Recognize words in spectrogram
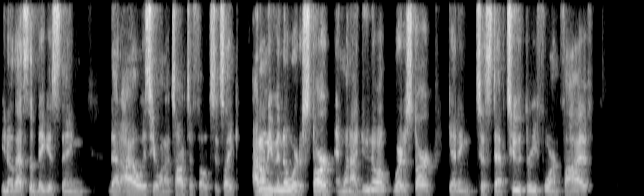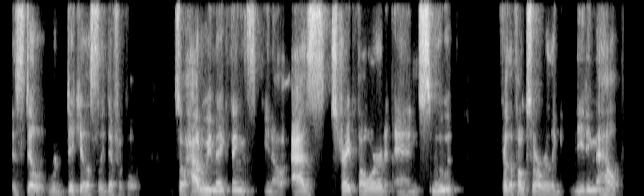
you know that's the biggest thing that I always hear when I talk to folks. It's like, I don't even know where to start. And when I do know where to start, getting to step two, three, four, and five is still ridiculously difficult. So how do we make things, you know, as straightforward and smooth for the folks who are really needing the help?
